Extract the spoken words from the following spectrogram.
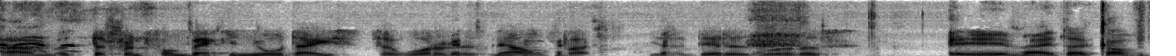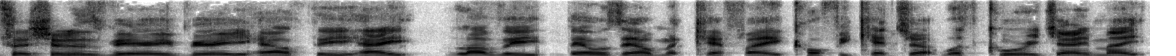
um, it's different from back in your days to what it is now, but you know, that is what it is. Yeah, mate. The competition is very, very healthy. Hey, lovely. That was our McCafe coffee catch up with Cory J, mate.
